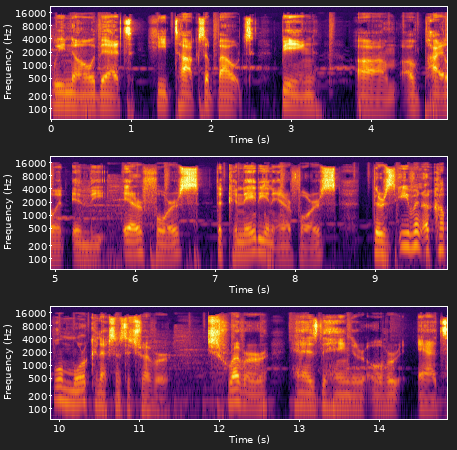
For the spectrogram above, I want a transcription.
we know that he talks about being um, a pilot in the Air Force, the Canadian Air Force. There's even a couple more connections to Trevor. Trevor has the hangar over at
